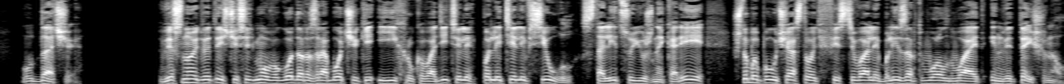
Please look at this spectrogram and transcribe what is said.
— удачи. Весной 2007 года разработчики и их руководители полетели в Сеул, столицу Южной Кореи, чтобы поучаствовать в фестивале Blizzard Worldwide Invitational,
